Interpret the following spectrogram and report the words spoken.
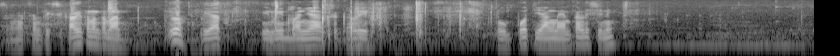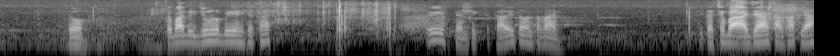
Sangat cantik sekali teman-teman. Uh, lihat. Ini banyak sekali rumput yang nempel di sini. Tuh. Coba di zoom lebih dekat. Ih, cantik sekali teman-teman. Kita coba aja tangkap ya.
